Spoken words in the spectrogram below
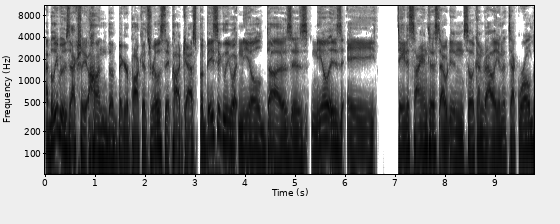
I believe it was actually on the Bigger Pockets Real Estate podcast. But basically, what Neil does is Neil is a data scientist out in Silicon Valley in the tech world.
